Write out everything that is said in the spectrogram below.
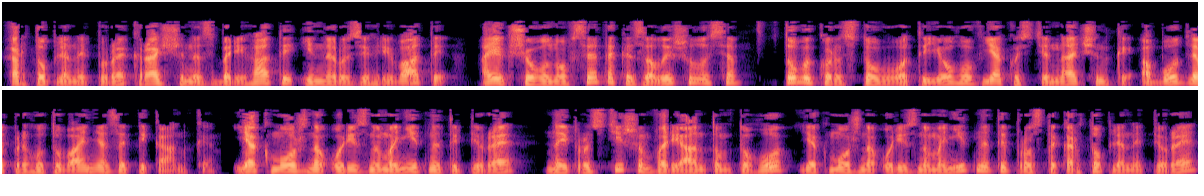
картопляне пюре краще не зберігати і не розігрівати, а якщо воно все-таки залишилося, то використовувати його в якості начинки або для приготування запіканки. Як можна урізноманітнити пюре, найпростішим варіантом того, як можна урізноманітнити просто картопляне пюре,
